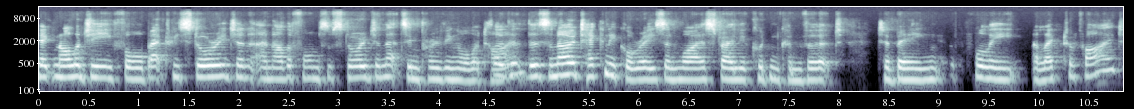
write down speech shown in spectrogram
technology for battery storage and, and other forms of storage, and that's improving all the time. So th- there's no technical reason why Australia couldn't convert to being fully electrified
